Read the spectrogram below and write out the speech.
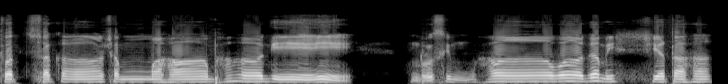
त्वत्सकाशम् महाभागे नृसिंहावागमिष्यतः।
